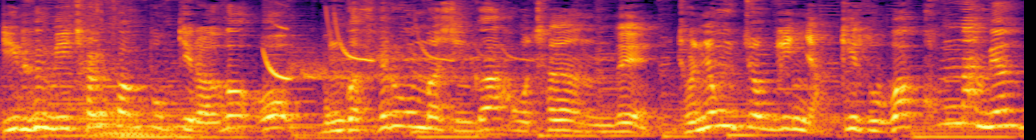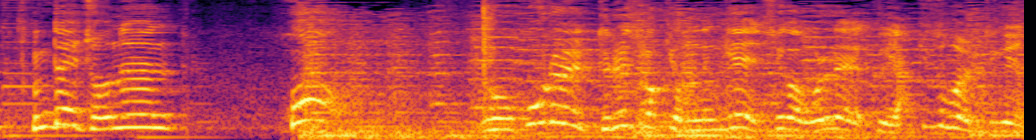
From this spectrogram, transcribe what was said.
이름이 철판뽑기라서 어 뭔가 새로운 맛인가 하고 찾았는데 전형적인 야끼소바 컵라면? 근데 저는 호! 이 호를 들을 수밖에 없는 게 제가 원래 그 야끼소바를 되게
